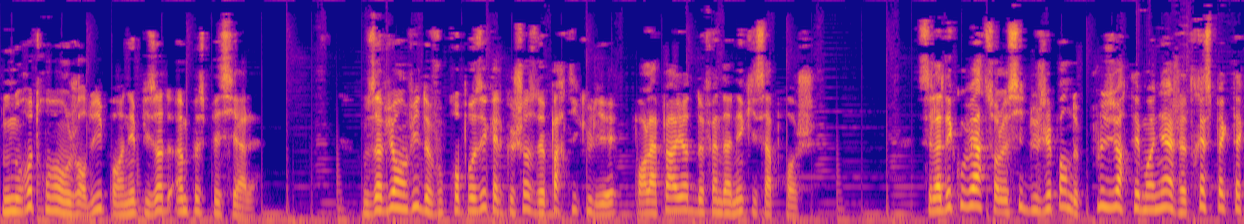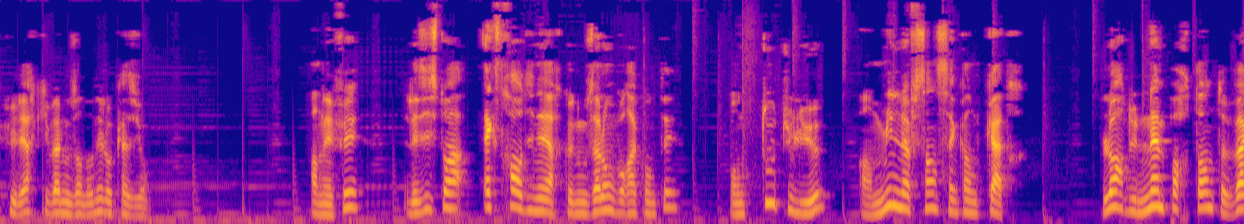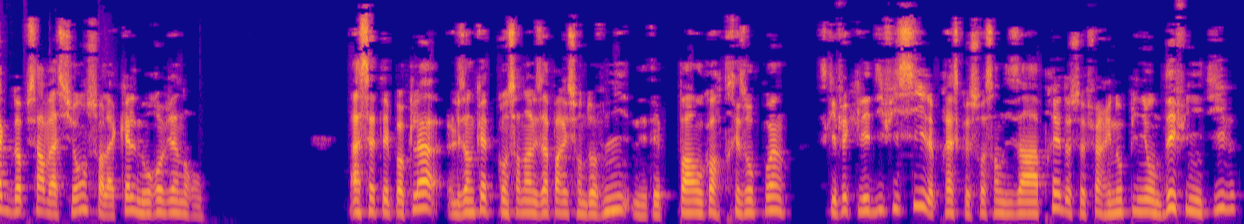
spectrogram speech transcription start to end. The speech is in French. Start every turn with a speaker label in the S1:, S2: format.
S1: Nous nous retrouvons aujourd'hui pour un épisode un peu spécial. Nous avions envie de vous proposer quelque chose de particulier pour la période de fin d'année qui s'approche. C'est la découverte sur le site du GEPAN de plusieurs témoignages très spectaculaires qui va nous en donner l'occasion. En effet, les histoires extraordinaires que nous allons vous raconter ont toutes eu lieu en 1954, lors d'une importante vague d'observations sur laquelle nous reviendrons. À cette époque-là, les enquêtes concernant les apparitions d'OVNI n'étaient pas encore très au point, ce qui fait qu'il est difficile, presque 70 ans après, de se faire une opinion définitive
